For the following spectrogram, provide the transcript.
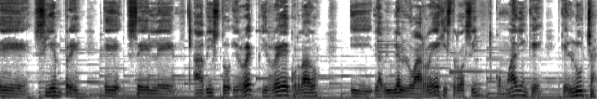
Eh, siempre eh, se le ha visto y, y recordado y la Biblia lo ha registrado así como alguien que que lucha,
